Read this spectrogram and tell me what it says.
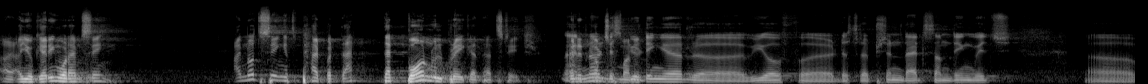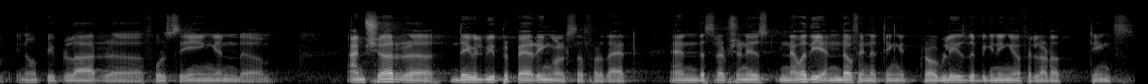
Are you getting what I'm saying? I'm not saying it's bad, but that, that bond will break at that stage. I'm not disputing your uh, view of uh, disruption. That's something which, uh, you know, people are uh, foreseeing and uh, I'm sure uh, they will be preparing also for that. And disruption is never the end of anything. It probably is the beginning of a lot of things.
